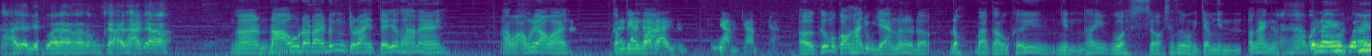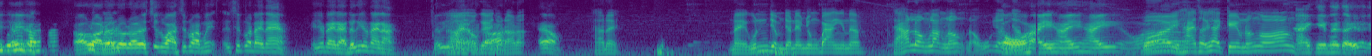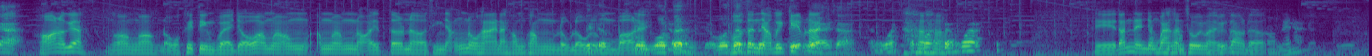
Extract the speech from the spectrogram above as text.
Thả giao dịch qua không khải thả cho. À, Đâu đâu đây đứng chỗ đây chỉ chỗ thả nè. Đâu ổng đi đâu rồi? Cầm tiền vàng nhầm nhầm nhầm. Ừ cứ một con hai chục vàng nữa là được. Đâu ba cầu khí nhìn thấy Wow sao sát thương phần trăm nhìn ấn anh à. Quýnh đi đây, quýnh đi đây Phan- đó rồi đó đó xích qua xích qua mấy xích qua đây nè. Cái chỗ này nè đứng chỗ này nè. Đứng chỗ Rồi này ok chỗ đó đó. Thấy không? Thả đây. Này quýnh giùm cho anh em trong bang nha. Nam thả luôn lần luôn đủ cho Ồ hay hay hay. Ôi hai thử hai kim nữa ngon. Hai kim hai thủy đó kìa. Họ nữa kìa. Ngon ngon. Đủ khi tiền về chỗ ông ông ông ông nội turner thiên nhẫn nô hai đây. Không không lù lù đừng bợ này vô tình Vô tình nhận bí kíp này. thì đánh lên trong ban hên xui mà biết đâu được.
